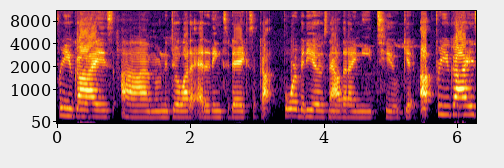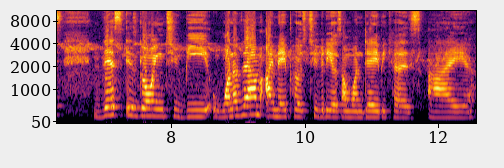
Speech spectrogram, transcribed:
for you guys. Um, I'm going to do a lot of editing today because I've got four videos now that I need to get up for you guys. This is going to be one of them. I may post two videos on one day because I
